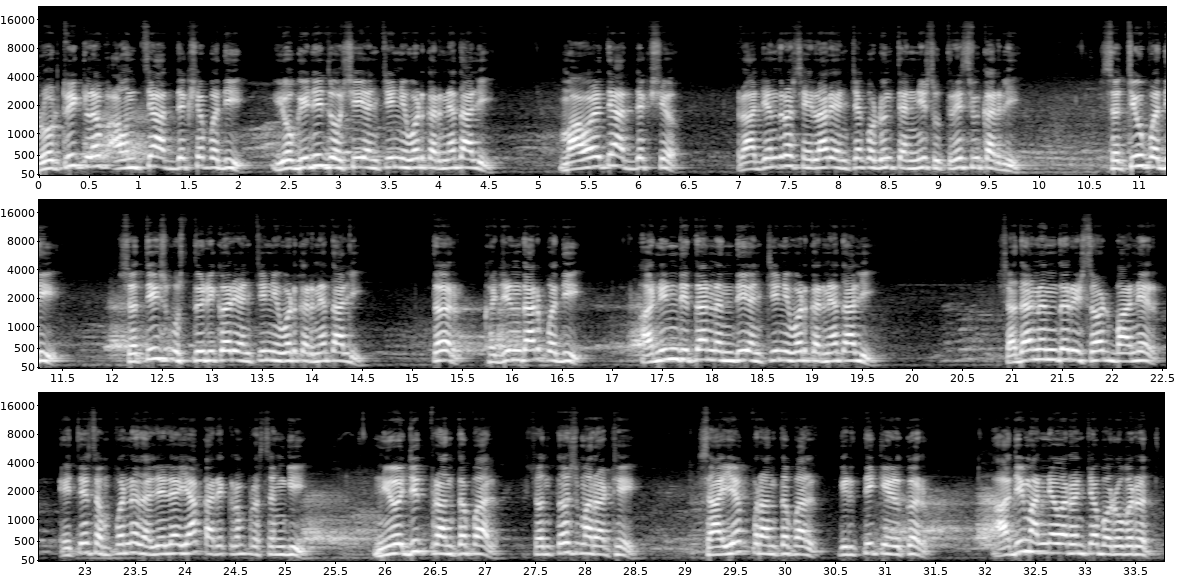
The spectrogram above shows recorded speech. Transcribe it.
Rotary club औंधच्या अध्यक्षपदी योगिनी जोशी यांची निवड करण्यात आली. मावळते अध्यक्ष राजेंद्र शेलार यांच्याकडून त्यांनी सूत्रे स्वीकारली. सचिवपदी सतीश उस्तुरीकर यांची निवड करण्यात आली. तर खजिनदारपदी अनिंदिता नंदी यांची निवड करण्यात आली. सदानंद रिसॉर्ट बानेर येथे संपन्न झालेल्या या कार्यक्रमप्रसंगी नियोजित प्रांतपाल संतोष मराठे सहाय्यक प्रांतपाल कीर्ती केळकर आदी मान्यवरांच्या बरोबरच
